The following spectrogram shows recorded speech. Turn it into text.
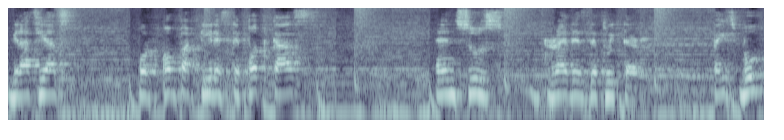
Gracias por compartir este podcast en sus redes de Twitter, Facebook,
